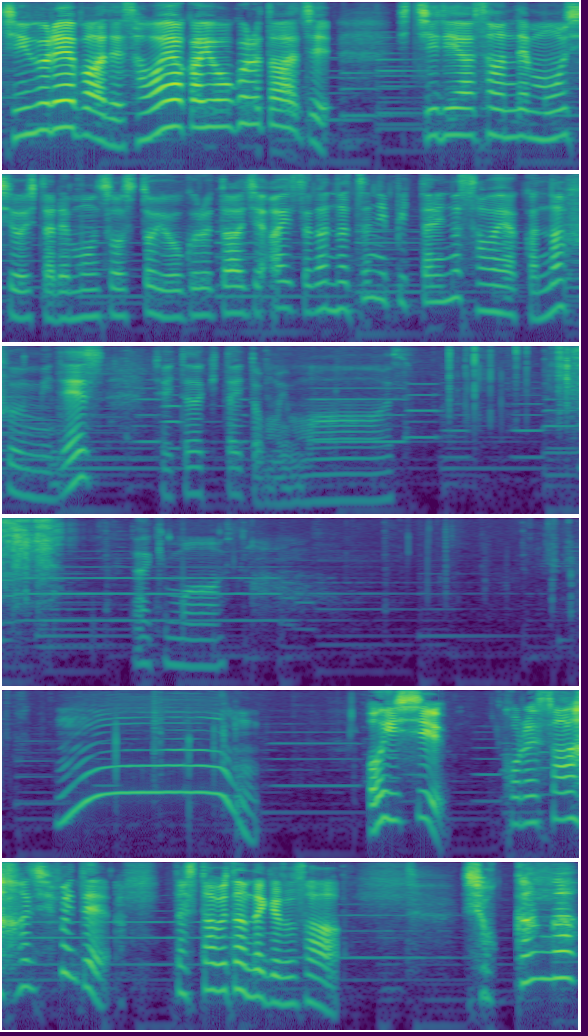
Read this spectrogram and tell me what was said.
新フレーバーで爽やかヨーグルト味。シチリア産レモンを使用したレモンソースとヨーグルト味アイスが夏にぴったりな爽やかな風味です。じゃあいただきたいと思います。いただきます。うん美味しい。これさ初めて私食べたんだけどさ食感が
